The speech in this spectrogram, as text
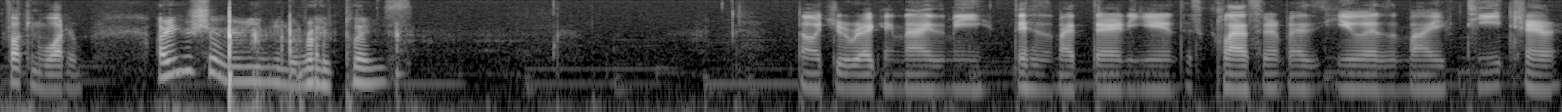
Fucking water. Are you sure you're even in the right place? Don't you recognize me? This is my third year in this classroom as you as my teacher.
